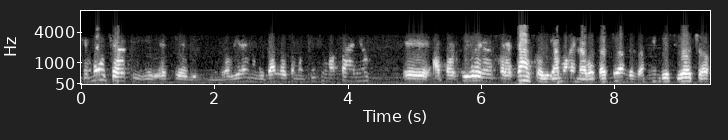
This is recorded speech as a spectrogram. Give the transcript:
que muchas, y este, lo vienen indicando hace muchísimos años, eh, a partir del fracaso, digamos, en la votación del 2018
